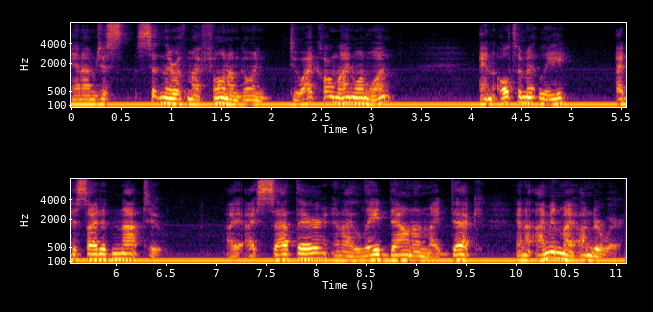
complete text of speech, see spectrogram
and I'm just sitting there with my phone, I'm going, "Do I call 911?" And ultimately, I decided not to. I, I sat there and I laid down on my deck, and I'm in my underwear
